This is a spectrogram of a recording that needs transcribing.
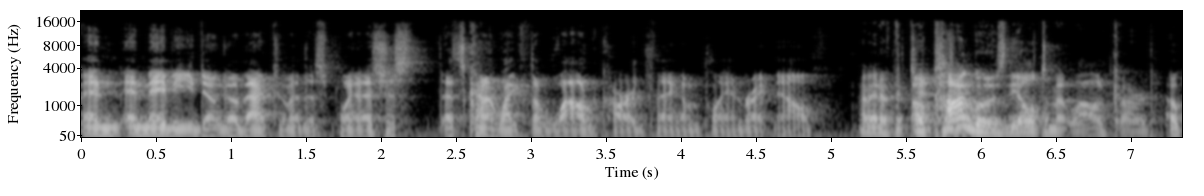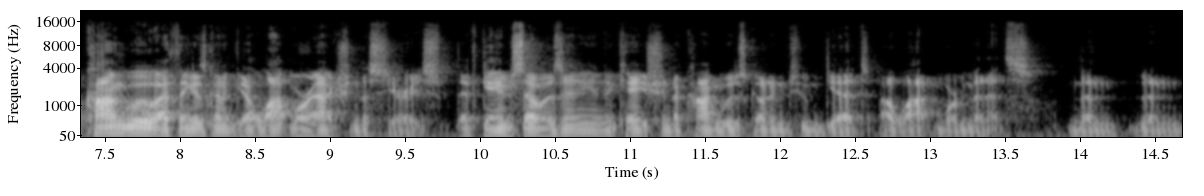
and and maybe you don't go back to him at this point. That's just that's kind of like the wild card thing I'm playing right now. I mean, Okongwu is the ultimate wild card. Okongwu, I think, is going to get a lot more action this series. If Game Seven is any indication, Okongwu is going to get a lot more minutes than than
